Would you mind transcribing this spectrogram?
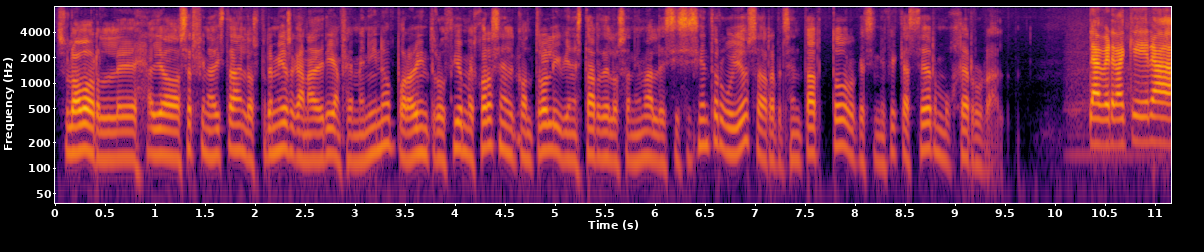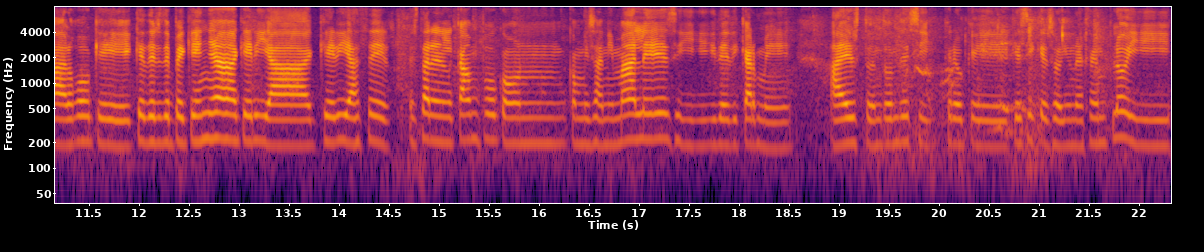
Su labor le ha llevado a ser finalista en los premios Ganadería en Femenino por haber introducido mejoras en el control y bienestar de los animales y se siente orgullosa de representar todo lo que significa ser mujer rural. La verdad que era algo que, desde pequeña quería, quería hacer, estar en el campo con, mis animales y, dedicarme a esto. Entonces sí, creo que, sí que soy un ejemplo y,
